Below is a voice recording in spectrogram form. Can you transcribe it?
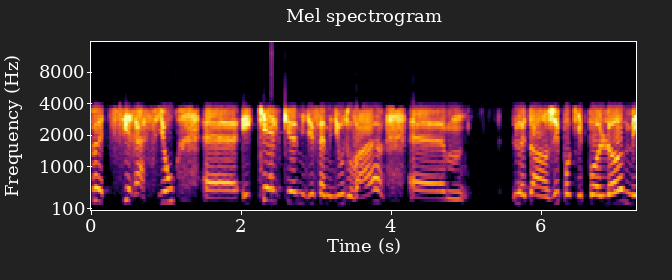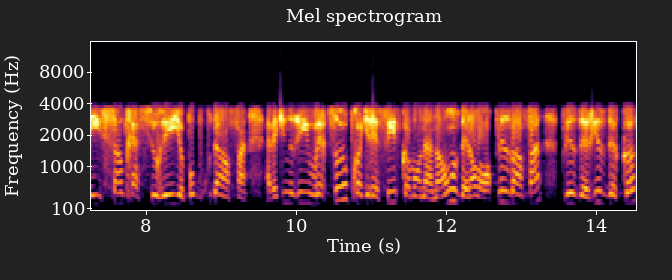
petits ratios euh, et quelques milieux familiaux d'ouvert, euh, le danger, pas qu'il n'est pas là, mais ils se sentent rassurés, il n'y a pas beaucoup d'enfants. Avec une réouverture progressive comme on annonce, ben là, on va avoir plus d'enfants, plus de risques de cas.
